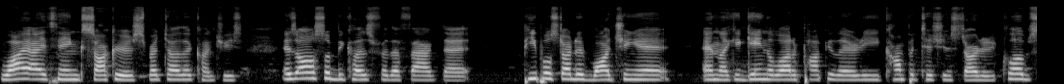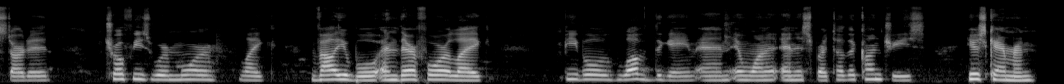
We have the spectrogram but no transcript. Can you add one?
why I think soccer is spread to other countries is also because for the fact that people started watching it and like it gained a lot of popularity, competition started, clubs started, trophies were more like valuable and therefore like people loved the game and it wanted and it spread to other countries. Here's Cameron.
